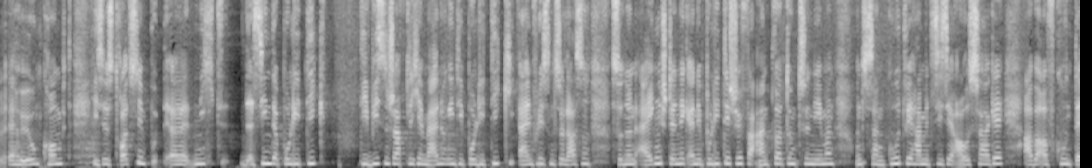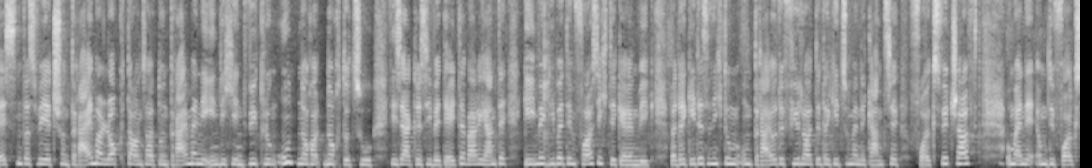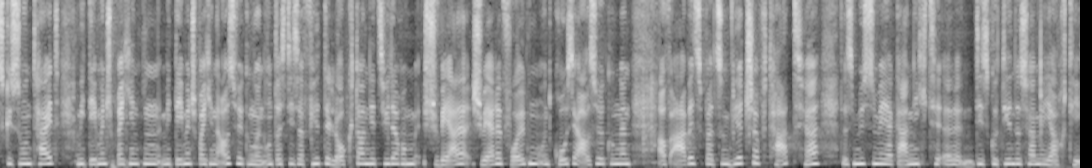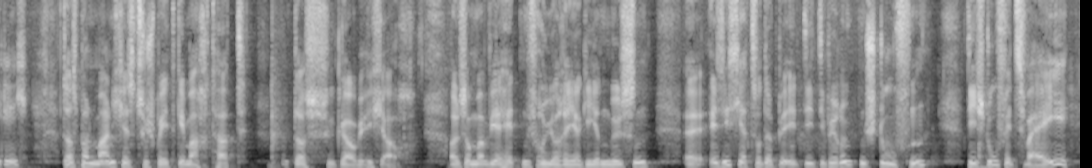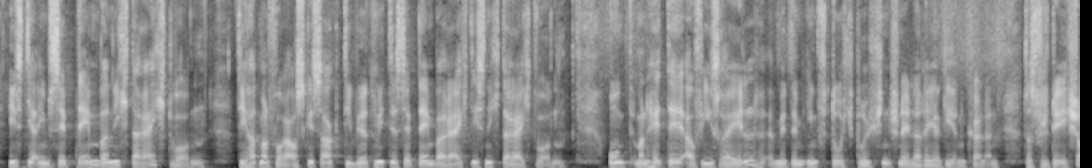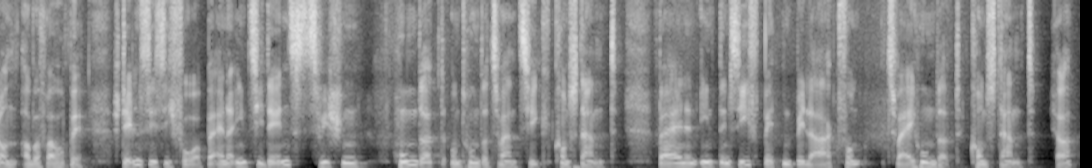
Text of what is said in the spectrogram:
Erhöhung kommt, ist es trotzdem äh, nicht Sinn der Politik, die wissenschaftliche Meinung in die Politik einfließen zu lassen, sondern eigenständig eine politische Verantwortung zu nehmen und zu sagen, gut, wir haben jetzt diese Aussage, aber aufgrund dessen, dass wir jetzt schon dreimal Lockdowns hatten und dreimal eine ähnliche Entwicklung und noch, noch dazu diese aggressive Delta-Variante, gehen wir lieber den vorsichtigeren Weg. Weil da geht es nicht um, um drei oder vier Leute, da geht es um eine ganze Volkswirtschaft, um, eine, um die Volksgesundheit mit dementsprechenden, mit dementsprechenden Auswirkungen. Und dass dieser vierte Lockdown jetzt wiederum schwer, schwere Folgen und große Auswirkungen auf Arbeitsplatz und Wirtschaft hat, ja, das müssen wir ja gar nicht äh, diskutieren, das hören wir ja auch täglich. Dass man manches zu spät gemacht hat, das glaube ich auch. Also wir hätten früher reagieren müssen. Äh, es ist ja so die, die berühmten Stufen. Die Stufe 2 ist ja im September nicht erreicht worden. Die hat man vorausgesagt, die wird Mitte September erreicht, ist nicht erreicht worden. Und man hätte auf Israel mit den Impfdurchbrüchen schneller reagieren können. Das verstehe ich schon. Aber Frau Hoppe, stellen Sie sich vor, bei einer Inzidenz zwischen 100 und 120 konstant, bei einem Intensivbettenbelag von 200 konstant, ja,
